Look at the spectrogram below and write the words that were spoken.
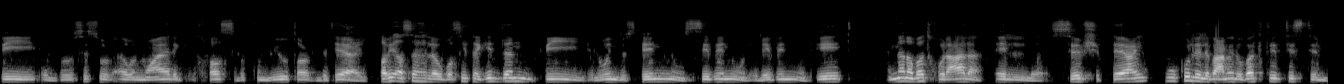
في ال processor أو المعالج الخاص بالكمبيوتر بتاعي؟ طريقة سهلة وبسيطة جدا في ال Windows 10 وال7 وال11 وال8 إن أنا بدخل على ال search بتاعي وكل اللي بعمله بكتب system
